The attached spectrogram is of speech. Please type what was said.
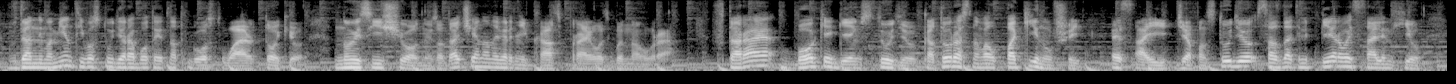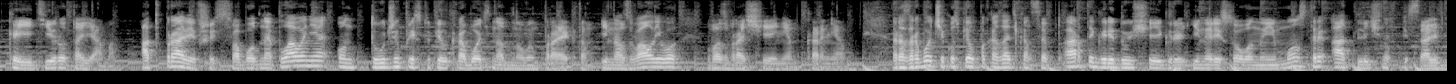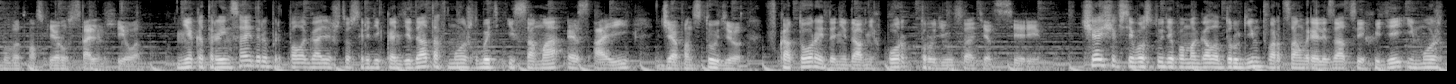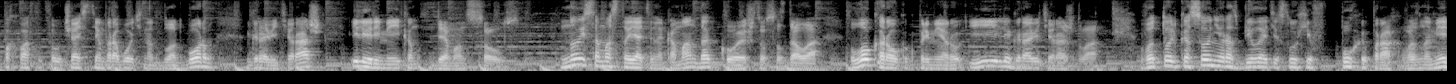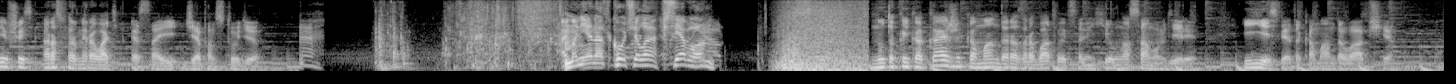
В данный момент его студия работает над Ghostwire Tokyo, но и с еще одной задачей она наверняка справилась бы на ура. Вторая – Bokeh Game Studio, который основал покинувший SAE Japan Studio создатель первой Silent Hill Каитиро Таяма. Отправившись в свободное плавание, он тут же приступил к работе над новым проектом и назвал его «Возвращением к корням». Разработчик успел показать концепт-арты грядущей игры и нарисованные монстры отлично вписались бы в атмосферу Silent Hill. Некоторые инсайдеры предполагали, что среди кандидатов может быть и сама SAE Japan Studio, в которой до недавних пор трудился отец серии. Чаще всего студия помогала другим творцам в реализации их идей и может похвастаться участием в работе над Bloodborne, Gravity Rush или ремейком Demon's Souls. Но и самостоятельно команда кое-что создала. Лока Року, к примеру, или Gravity Rush 2. Вот только Sony разбила эти слухи в пух и прах, вознамерившись расформировать SAE Japan Studio. Мне наскучило, все вон! Ну так и какая же команда разрабатывает Silent Hill на самом деле? И есть ли эта команда вообще?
